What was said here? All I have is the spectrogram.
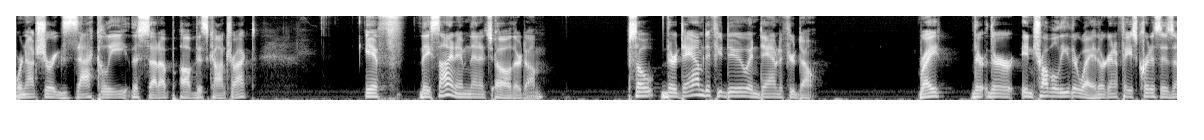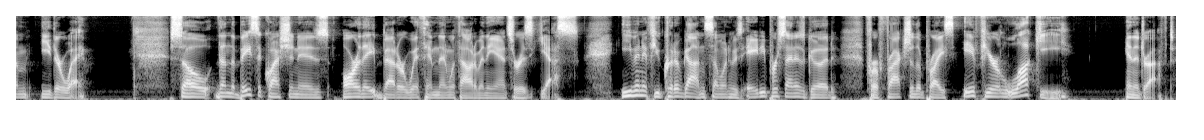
we're not sure exactly the setup of this contract. If they sign him, then it's, oh, they're dumb. So they're damned if you do and damned if you don't. Right? They're, they're in trouble either way. They're going to face criticism either way. So then the basic question is Are they better with him than without him? And the answer is yes. Even if you could have gotten someone who's 80% as good for a fraction of the price, if you're lucky in the draft,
